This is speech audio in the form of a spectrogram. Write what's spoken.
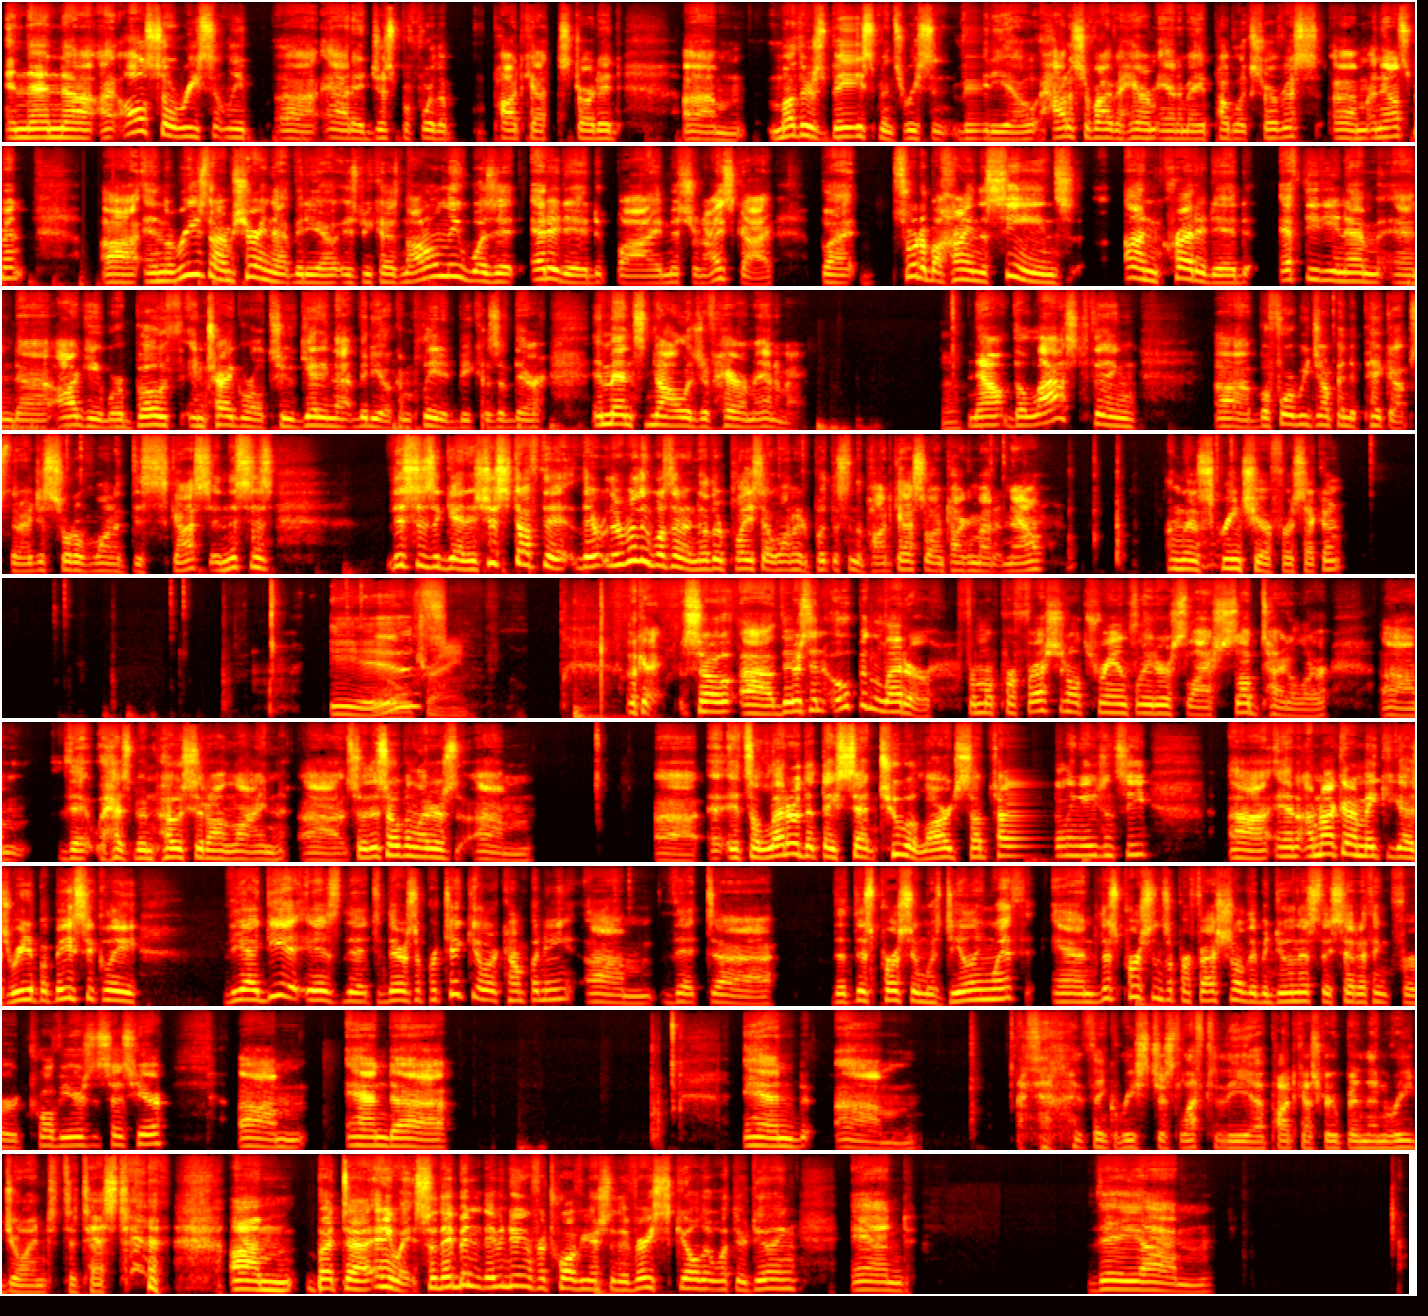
And then uh, I also recently uh, added just before the podcast started um, Mother's Basement's recent video, How to Survive a Harem Anime Public Service um, announcement. Uh, and the reason I'm sharing that video is because not only was it edited by Mr. Nice Guy, but sort of behind the scenes, uncredited, FDD&M and uh, Augie were both integral to getting that video completed because of their immense knowledge of harem anime. Yeah. Now, the last thing uh, before we jump into pickups that I just sort of want to discuss, and this is this is again, it's just stuff that there there really wasn't another place I wanted to put this in the podcast, so I'm talking about it now. I'm going to screen share for a second. Is train. Okay, so uh, there's an open letter from a professional translator slash subtitler um, that has been posted online. Uh, so this open letter's um, uh, it's a letter that they sent to a large subtitling agency, uh, and I'm not going to make you guys read it, but basically, the idea is that there's a particular company um, that uh, that this person was dealing with, and this person's a professional. They've been doing this. They said I think for 12 years. It says here. Um, and uh and um I think Reese just left the uh, podcast group and then rejoined to test. um, but uh, anyway, so they've been they've been doing it for 12 years, so they're very skilled at what they're doing, and they um,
